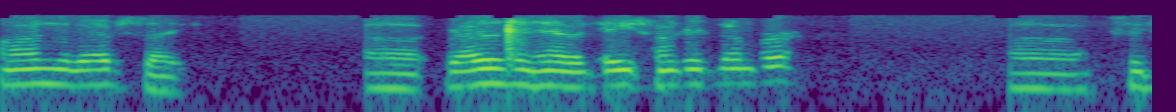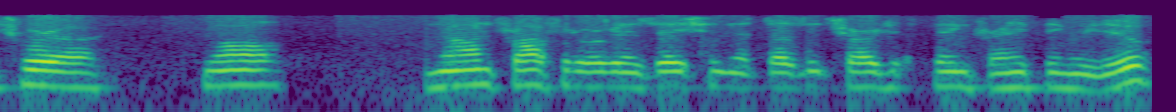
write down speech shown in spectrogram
on the website. Uh, rather than have an 800 number, uh, since we're a small nonprofit organization that doesn't charge a thing for anything we do,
